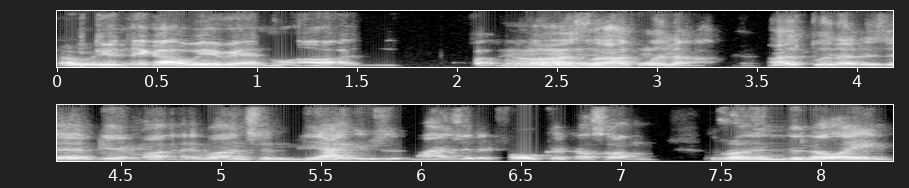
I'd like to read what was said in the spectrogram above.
couldn't get away with anything like that. in football. No, I was playing. a- I was playing a reserve game once, and he, I think he was the manager at Falkirk or something, running down the line,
